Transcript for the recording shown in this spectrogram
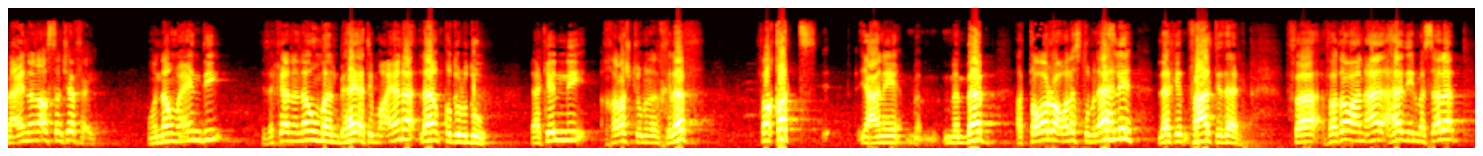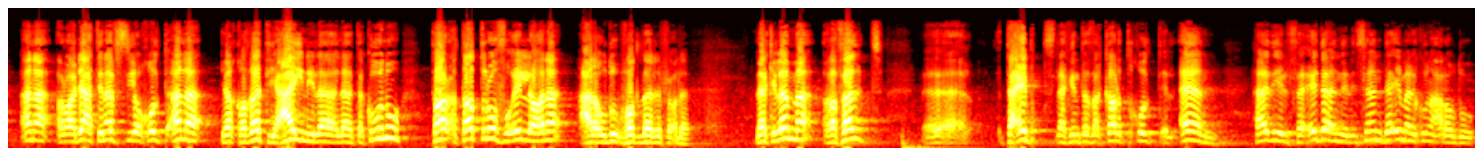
مع أن أنا أصلا شافعي. والنوم عندي إذا كان نوما بهيئة معينة لا ينقض الوضوء. لكني خرجت من الخلاف فقط يعني من باب التورع ولست من أهله لكن فعلت ذلك. فطبعا هذه المسألة أنا راجعت نفسي وقلت أنا يقظتي عيني لا, لا تكون تطرف إلا وأنا على وضوء فضل الله علاه لكن لما غفلت آه، تعبت لكن تذكرت قلت الآن هذه الفائدة أن الإنسان دائما يكون على وضوء.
